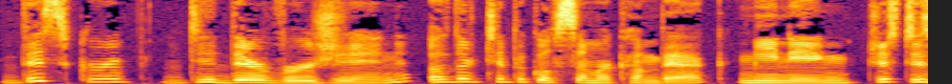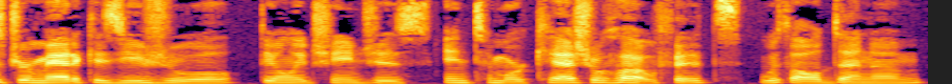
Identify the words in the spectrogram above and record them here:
this group did their version of their typical summer comeback, meaning just as dramatic as usual, the only changes into more casual outfits with all denim.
